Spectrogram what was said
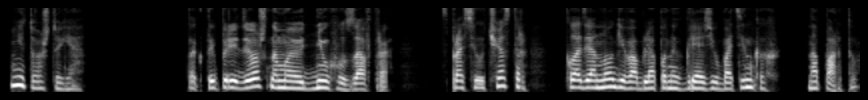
Не то, что я. «Так ты придешь на мою днюху завтра?» — спросил Честер, кладя ноги в обляпанных грязью ботинках на парту.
